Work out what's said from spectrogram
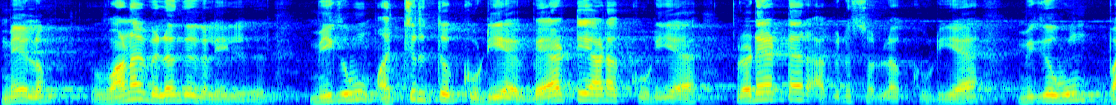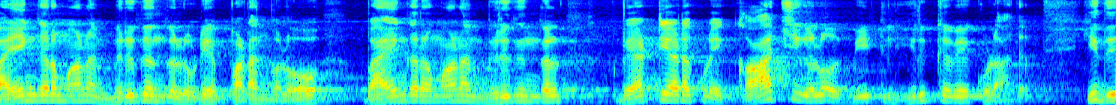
மேலும் வனவிலங்குகளில் மிகவும் அச்சுறுத்தக்கூடிய வேட்டையாடக்கூடிய ப்ரெடேட்டர் அப்படின்னு சொல்லக்கூடிய மிகவும் பயங்கரமான மிருகங்களுடைய படங்களோ பயங்கரமான மிருகங்கள் வேட்டையாடக்கூடிய காட்சிகளோ வீட்டில் இருக்கவே கூடாது. இது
